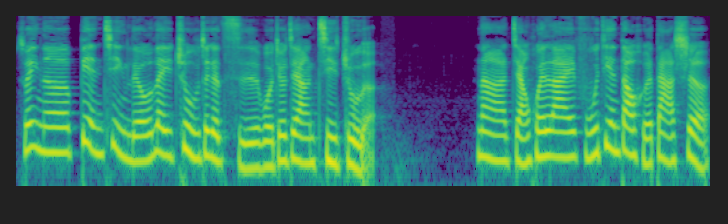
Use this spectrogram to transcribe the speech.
所以呢，变庆流泪处这个词，我就这样记住了。那讲回来，福建道和大社，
